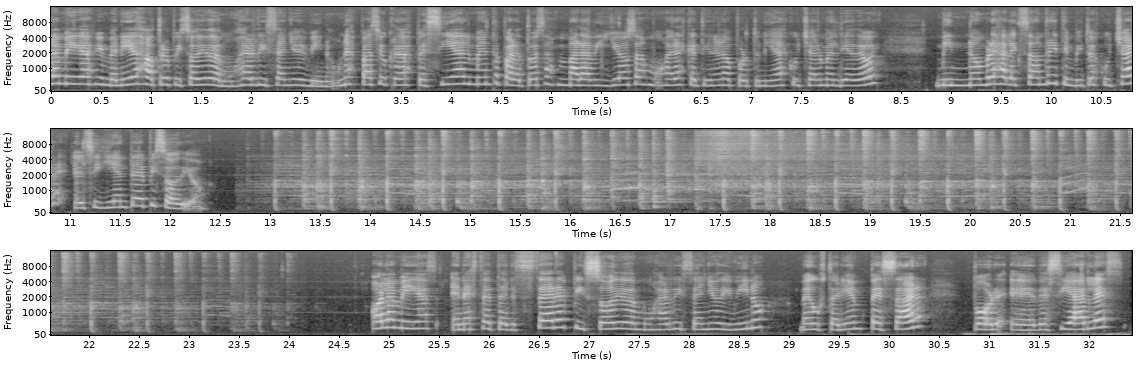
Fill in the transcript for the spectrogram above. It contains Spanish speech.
Hola amigas, bienvenidas a otro episodio de Mujer Diseño Divino, un espacio creado especialmente para todas esas maravillosas mujeres que tienen la oportunidad de escucharme el día de hoy. Mi nombre es Alexandra y te invito a escuchar el siguiente episodio. Hola amigas, en este tercer episodio de Mujer Diseño Divino me gustaría empezar por eh, desearles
